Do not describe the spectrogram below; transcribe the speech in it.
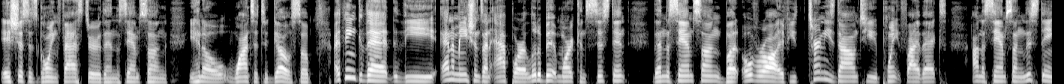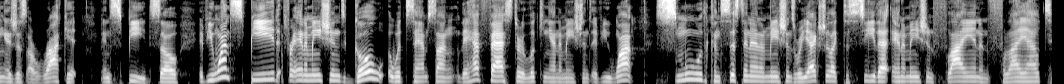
It's just it's going faster than the Samsung, you know, wants it to go. So I think that the animations on Apple are a little bit more consistent than the Samsung, but overall, if you turn these down to 0.5x, on a Samsung, this thing is just a rocket in speed. So if you want speed for animations, go with Samsung. They have faster looking animations. If you want smooth, consistent animations where you actually like to see that animation fly in and fly out,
